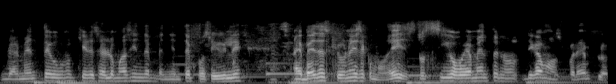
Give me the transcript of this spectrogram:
realmente uno quiere ser lo más independiente posible. Hay veces que uno dice como, hey, esto sí, obviamente no, digamos, por ejemplo,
